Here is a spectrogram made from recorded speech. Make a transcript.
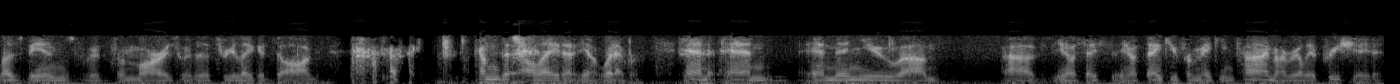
lesbians from Mars with a three-legged dog. Come to LA to you know whatever, and and and then you um, uh, you know say you know thank you for making time. I really appreciate it.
